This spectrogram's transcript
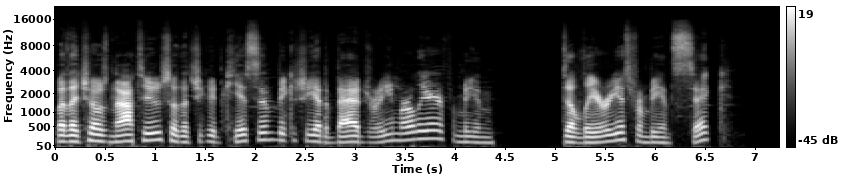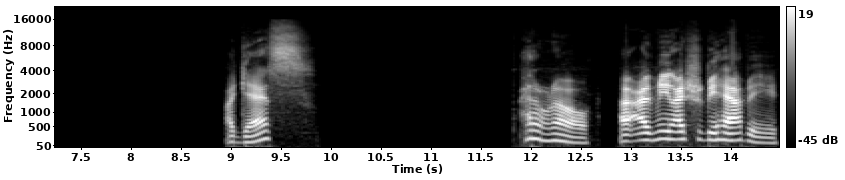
But they chose not to so that she could kiss him because she had a bad dream earlier from being delirious from being sick. I guess. I don't know. I, I mean I should be happy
